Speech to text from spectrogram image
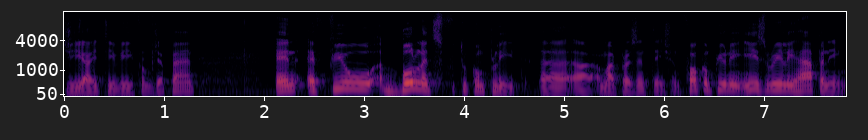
GITV from Japan. And a few bullets to complete uh, our- my presentation. Fog computing is really happening.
